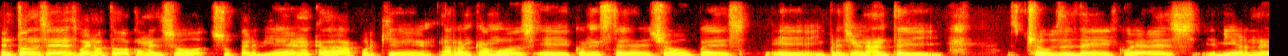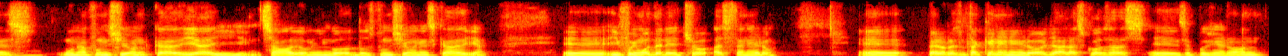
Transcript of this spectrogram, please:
Entonces, bueno, todo comenzó súper bien acá porque arrancamos eh, con este show pues eh, impresionante y shows desde el jueves, viernes, una función cada día y sábado y domingo dos funciones cada día. Eh, y fuimos derecho hasta enero. Eh, pero resulta que en enero ya las cosas eh, se pusieron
